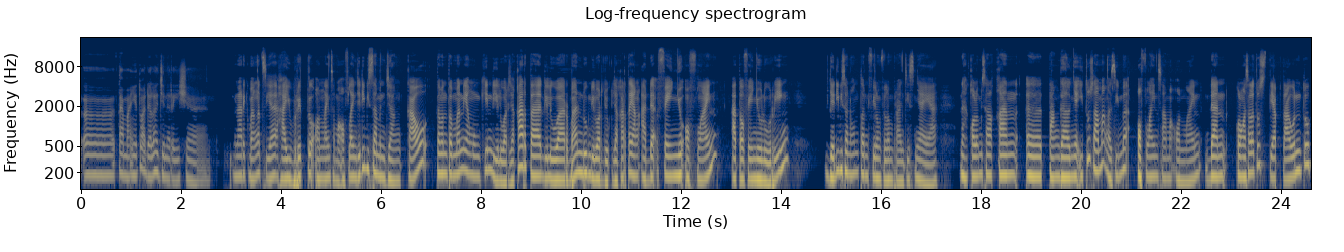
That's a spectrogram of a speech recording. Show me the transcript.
Uh, temanya itu adalah generation. Menarik banget sih ya hybrid tuh online sama offline. Jadi bisa menjangkau teman-teman yang mungkin di luar Jakarta, di luar Bandung, di luar Yogyakarta yang ada venue offline atau venue luring. Jadi bisa nonton film-film Prancisnya ya. Nah, kalau misalkan eh, tanggalnya itu sama nggak sih Mbak offline sama online? Dan kalau nggak salah tuh setiap tahun tuh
